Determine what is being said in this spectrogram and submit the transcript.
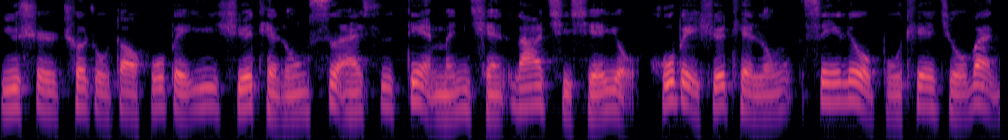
于是车主到湖北一雪铁龙 4S 店门前拉起写有“湖北雪铁龙 C6 补贴九万，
